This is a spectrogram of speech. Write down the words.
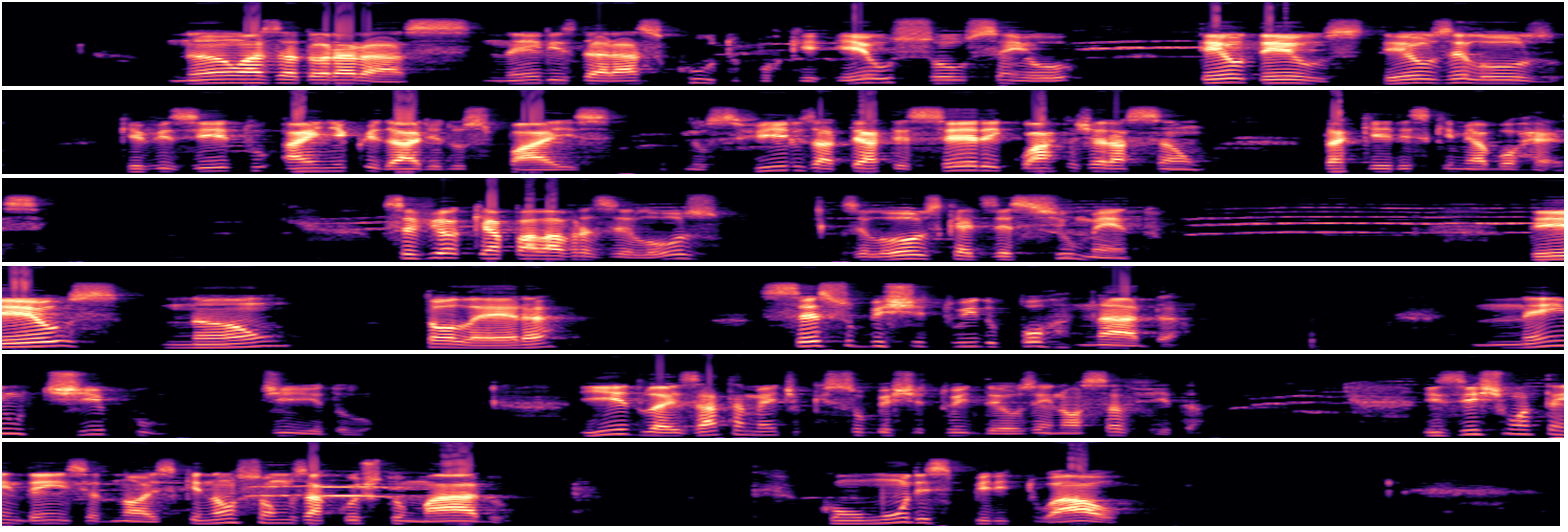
Não as adorarás, nem lhes darás culto, porque eu sou o Senhor, teu Deus, Deus zeloso, que visito a iniquidade dos pais nos filhos até a terceira e quarta geração daqueles que me aborrecem. Você viu aqui a palavra zeloso? Zeloso quer dizer ciumento. Deus não tolera ser substituído por nada, nenhum tipo de ídolo. Ídolo é exatamente o que substitui Deus em nossa vida. Existe uma tendência de nós que não somos acostumados com o mundo espiritual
